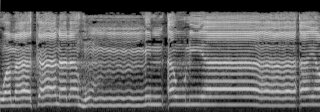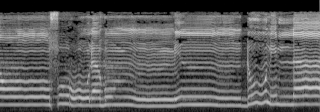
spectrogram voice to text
وما كان لهم من اولياء ينصرونهم من دون الله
